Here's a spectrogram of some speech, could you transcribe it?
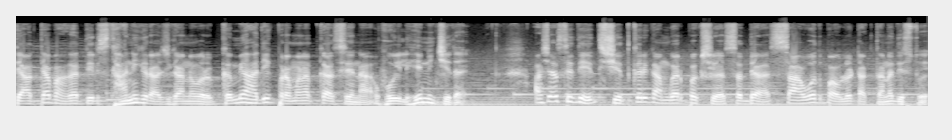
त्या त्या भागातील स्थानिक राजकारणावर कमी अधिक प्रमाणात का असेना होईल हे निश्चित आहे. अशा स्थितीत शेतकरी कामगार पक्ष सध्या सावध पावलं टाकताना दिसतोय.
